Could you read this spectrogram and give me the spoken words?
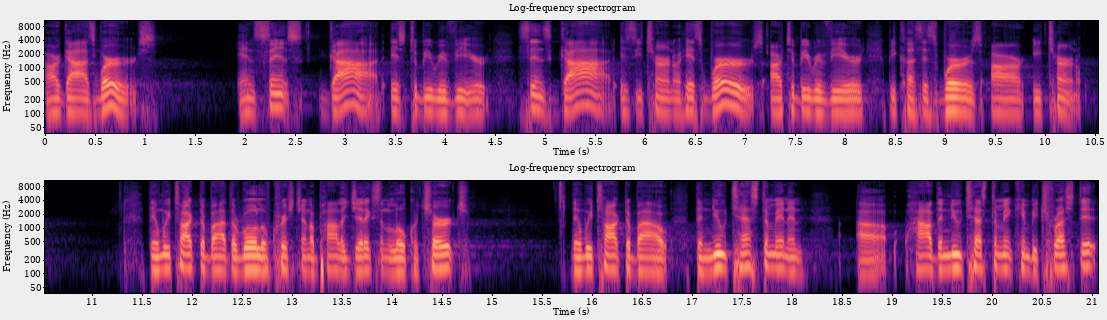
are God's words. And since God is to be revered, since God is eternal, his words are to be revered because his words are eternal. Then we talked about the role of Christian apologetics in the local church. Then we talked about the New Testament and uh, how the New Testament can be trusted.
